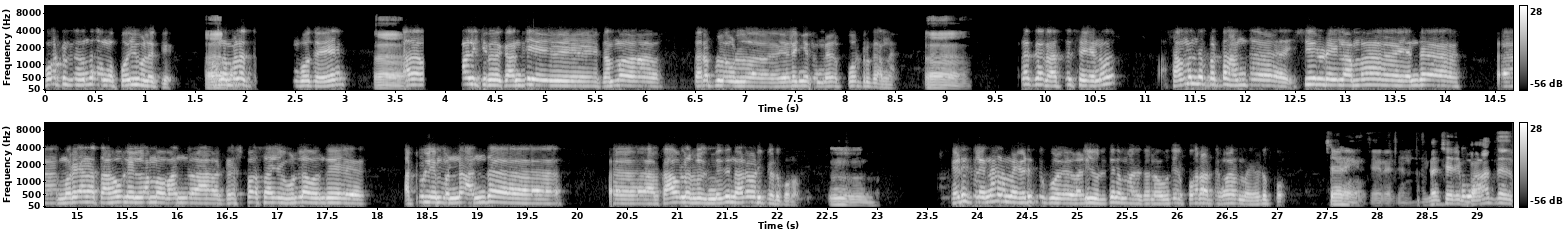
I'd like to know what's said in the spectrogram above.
போட்டிருக்கிறது வந்து அவங்க பொய் வழக்கு. அவங்க மேல போது அதை சமாளிக்கிறதுக்காண்டி நம்ம தரப்புல உள்ள இளைஞர்கள் மேல போட்டிருக்காங்க. வழக்கை ரத்து செய்யணும். சம்பந்தப்பட்ட அந்த சீருடை இல்லாம எந்த முறையான தகவல் இல்லாம வந்து ட்ரெஸ் பாஸ் ஆகி உள்ள வந்து அட்டூழியம் பண்ண அந்த காவலர்கள் மீது நடவடிக்கை எடுக்கணும். எடுக்கலைன்னா நம்ம எடுக்க வலியுறுத்தி நம்ம அதுக்கான உதவி போராட்டங்களை நம்ம எடுப்போம். சரிங்க சரி சரி சரி பார்த்தது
